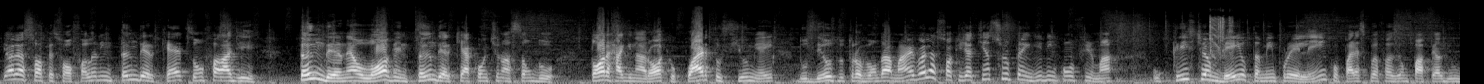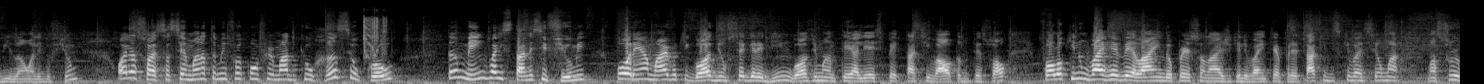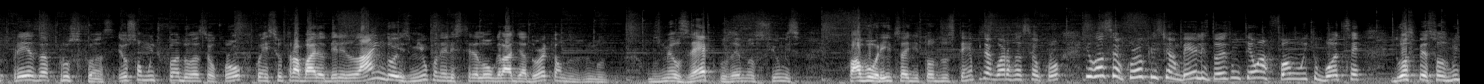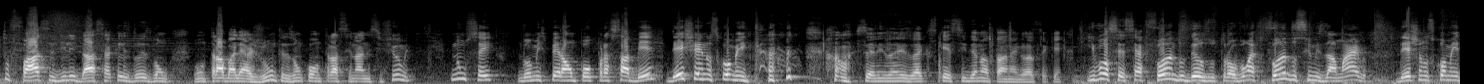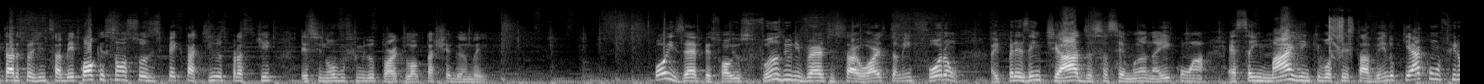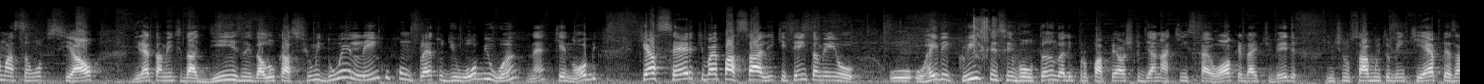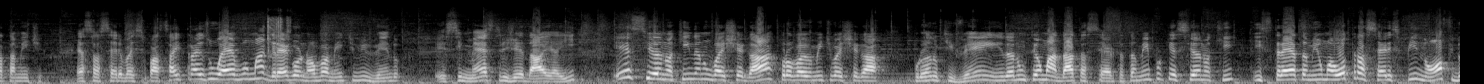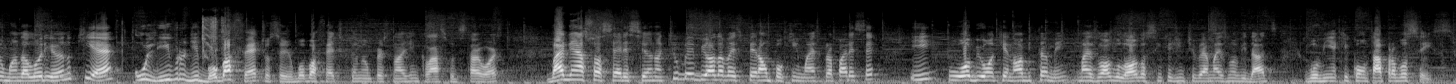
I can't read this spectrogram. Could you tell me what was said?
E olha só, pessoal, falando em Thundercats, vamos falar de Thunder, né? O Love and Thunder, que é a continuação do Thor Ragnarok, o quarto filme aí do Deus do Trovão da Marvel. Olha só que já tinha surpreendido em confirmar o Christian Bale também pro elenco, parece que vai fazer um papel de um vilão ali do filme. Olha só, essa semana também foi confirmado que o Russell Crowe também vai estar nesse filme. Porém, a Marvel, que gosta de um segredinho, gosta de manter ali a expectativa alta do pessoal, falou que não vai revelar ainda o personagem que ele vai interpretar, que diz que vai ser uma, uma surpresa para os fãs. Eu sou muito fã do Russell Crowe, conheci o trabalho dele lá em 2000, quando ele estrelou o Gladiador, que é um dos, um dos meus épicos, aí, meus filmes favoritos aí de todos os tempos, e agora o Russell Crowe. E o Russell Crowe e o Christian Bale, eles dois não têm uma fama muito boa de ser duas pessoas muito fáceis de lidar. Será que eles dois vão, vão trabalhar juntos, eles vão contracenar nesse filme? Não sei, vamos esperar um pouco para saber. Deixa aí nos comentários. a Marcelinha esqueci de anotar o um negócio aqui. E você, se é fã do Deus do Trovão, é fã dos filmes da Marvel? Deixa nos comentários pra gente saber que são as suas expectativas para assistir esse novo filme do Thor que logo tá chegando aí. Pois é, pessoal, e os fãs do universo de Star Wars também foram aí presenteados essa semana aí com a, essa imagem que você está vendo, que é a confirmação oficial diretamente da Disney, da Lucasfilm, do elenco completo de Obi-Wan, né, Kenobi, que é a série que vai passar ali, que tem também o, o, o Hayden Christensen voltando ali para o papel, acho que de Anakin Skywalker, Darth Vader, a gente não sabe muito bem que época exatamente essa série vai se passar, e traz o Evan McGregor novamente vivendo esse mestre Jedi aí, esse ano aqui ainda não vai chegar, provavelmente vai chegar pro ano que vem, ainda não tem uma data certa também, porque esse ano aqui estreia também uma outra série spin-off do Mandaloriano, que é o livro de Boba Fett, ou seja, Boba Fett, que também é um personagem clássico de Star Wars, vai ganhar sua série esse ano aqui, o Baby Yoda vai esperar um pouquinho mais para aparecer, e o Obi-Wan Kenobi também, mas logo logo, assim que a gente tiver mais novidades, vou vir aqui contar para vocês.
